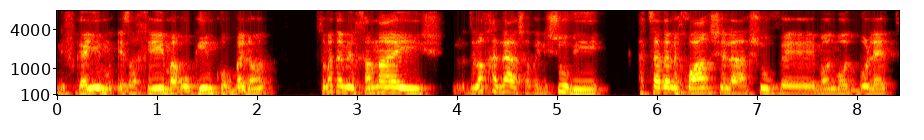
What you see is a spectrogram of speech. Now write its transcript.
לנפגעים אזרחיים, הרוגים, קורבנות. זאת אומרת המלחמה היא, זה לא חדש אבל שוב היא הצד המכוער שלה שוב מאוד מאוד בולט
